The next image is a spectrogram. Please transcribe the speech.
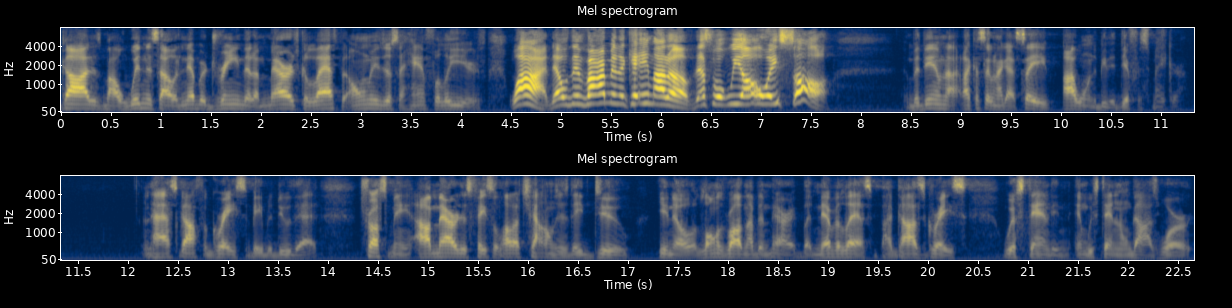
God is my witness. I would never dream that a marriage could last, but only just a handful of years. Why? That was the environment it came out of. That's what we always saw. But then, like I said, when I got saved, I wanted to be the difference maker. And I asked God for grace to be able to do that. Trust me, our marriages face a lot of challenges. They do, you know, as long as Rod and I have been married. But nevertheless, by God's grace, we're standing and we're standing on God's word.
